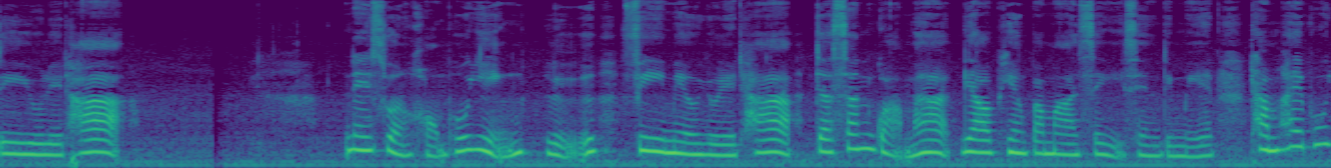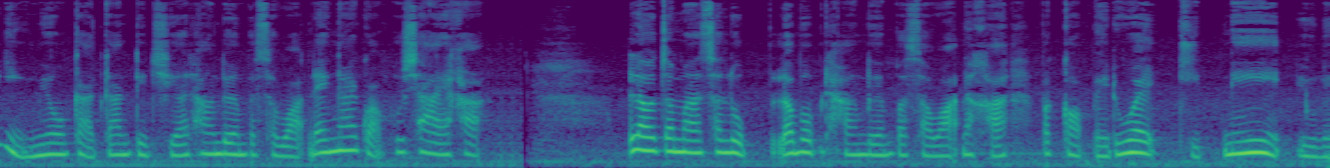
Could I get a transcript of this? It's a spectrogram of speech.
จียูเรธาในส่วนของผู้หญิงหรือฟีเมลยูเรธาจะสั้นกว่ามาก ยาวเพียงประมาณ 4 เซนติเมตรทำให้ผู้หญิงมีโอกาสการติดเชื้อทางเดินปัสสาวะได้ง่ายกว่าผู้ชายค่ะ เราจะมาสรุประบบทางเดินปัสสาวะนะคะ ประกอบไปด้วยคิดนีย์ยูเร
